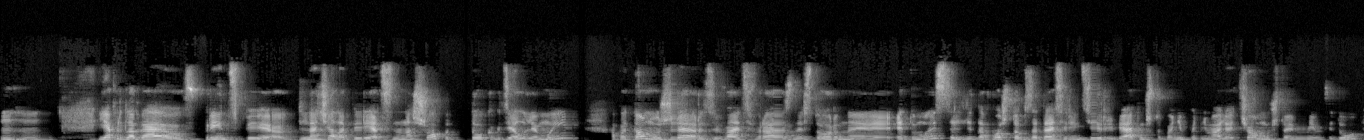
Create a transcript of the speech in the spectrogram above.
Угу. Я предлагаю, в принципе, для начала опереться на наш опыт, то, как делали мы, а потом уже развивать в разные стороны эту мысль для того, чтобы задать ориентир ребятам, чтобы они понимали, о чем мы, что имеем в виду,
